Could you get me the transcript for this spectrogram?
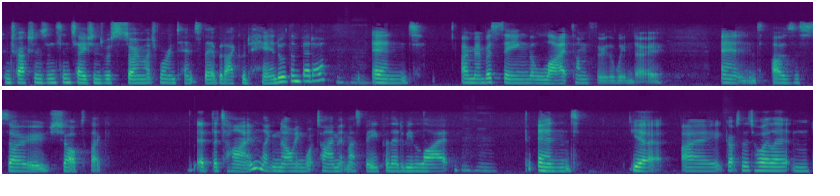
contractions and sensations were so much more intense there, but I could handle them better. Mm-hmm. And I remember seeing the light come through the window, and I was just so shocked, like at the time, like knowing what time it must be for there to be light. Mm-hmm. And yeah, I got to the toilet and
